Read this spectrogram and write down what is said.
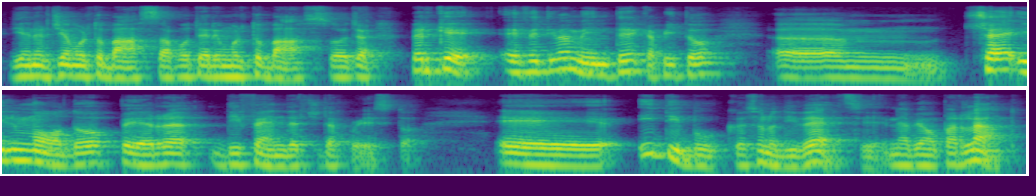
di energia molto bassa, potere molto basso, cioè, perché effettivamente, capito, um, c'è il modo per difenderci da questo. E i D-Book sono diversi, ne abbiamo parlato.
